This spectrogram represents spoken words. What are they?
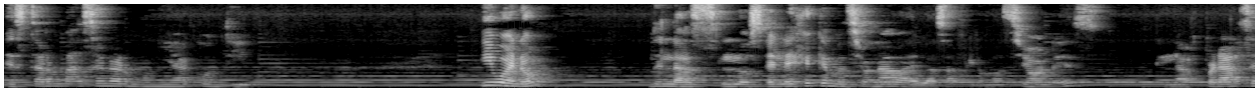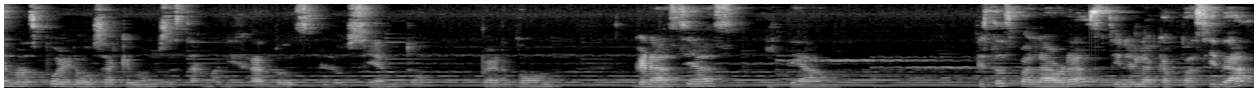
estar más en armonía contigo. Y bueno, de las, los, el eje que mencionaba de las afirmaciones, la frase más poderosa que vamos a estar manejando es lo siento, perdón, gracias y te amo. Estas palabras tienen la capacidad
